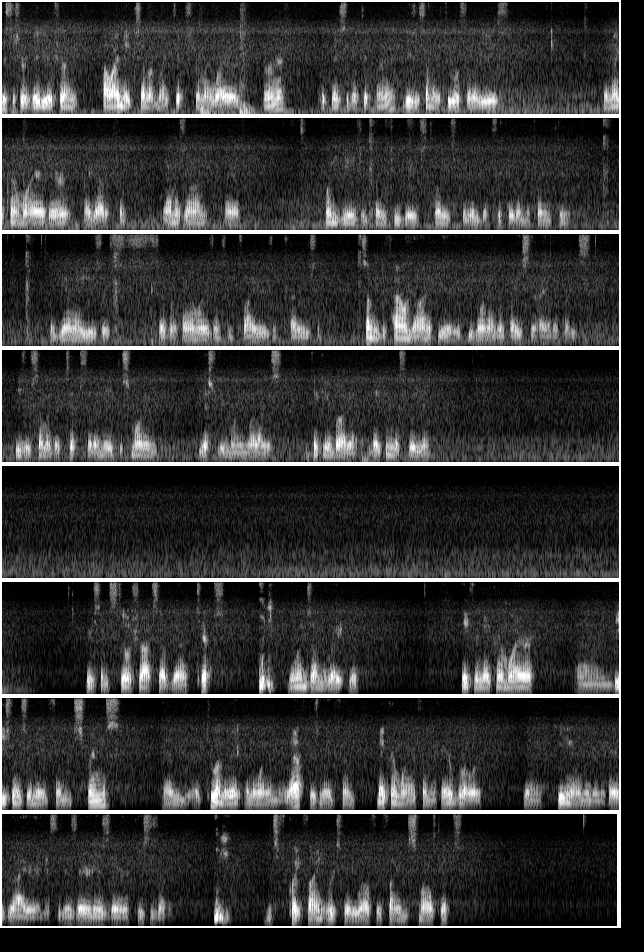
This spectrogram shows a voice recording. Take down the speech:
just a short video showing how I make some of my tips for my wire burner, replaceable tip burner. These are some of the tools that I use. The Nichrome wire there, I got it from Amazon. I have 20 gauge and 22 gauge. 20 is a little bit thicker than the 22. Again, I use several hammers and some pliers and cutters and something to pound on if you if you don't have a vise. I have a vise. These are some of the tips that I made this morning, yesterday morning while I was thinking about uh, making this video. Here's some still shots of the tips. the ones on the right were made from nichrome wire. Um, these ones are made from springs, and uh, two on the right and the one on the left is made from nichrome wire from a hair blower, the heating element in a hair dryer, I guess it is. There it is, there are pieces of it. it's quite fine, it works very well for fine small tips.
